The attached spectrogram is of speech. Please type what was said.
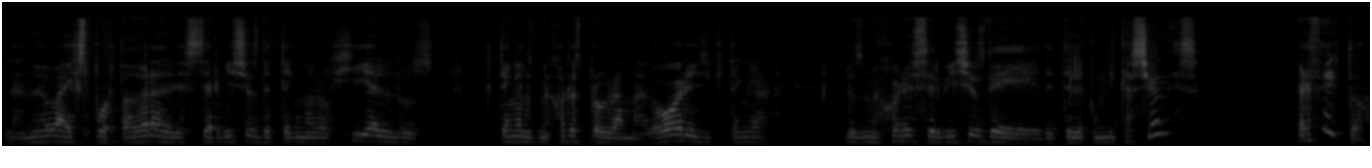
la nueva exportadora de servicios de tecnología, los, tenga los mejores programadores y que tenga los mejores servicios de, telecomunicaciones, perfecto.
